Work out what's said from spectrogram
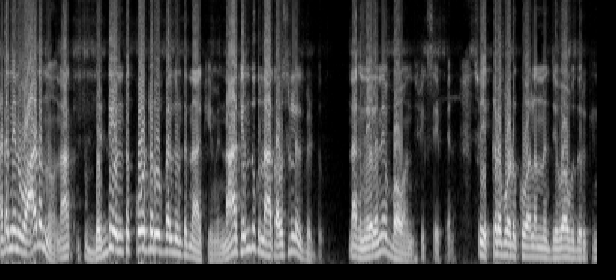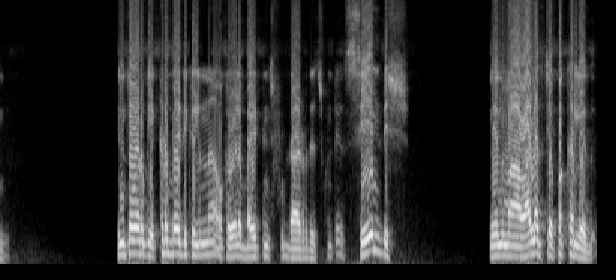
అంటే నేను వాడను. నాకు ఇప్పుడు బెడ్ ఎంత కోట్ల రూపాయలు ఉంటుంది నాకేమి? నాకెందుకు? నాకు అవసరం లేదు బెడ్ నాకు నేలనే బాగుంది ఫిక్స్ అయిపోయాను. సో ఎక్కడ పడుకోవాలన్న జవాబు దొరికింది. ఇంతవరకు ఎక్కడ బయటికి వెళ్ళినా ఒకవేళ బయట నుంచి ఫుడ్ ఆర్డర్ తెచ్చుకుంటే సేమ్ డిష్. నేను మా వాళ్ళకి చెప్పక్కర్లేదు.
